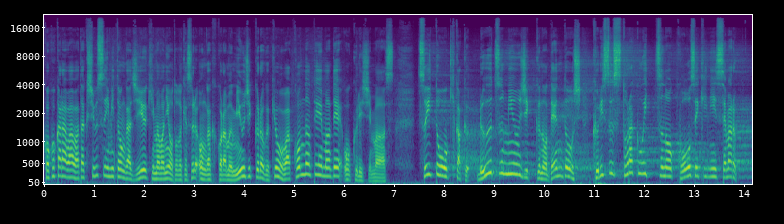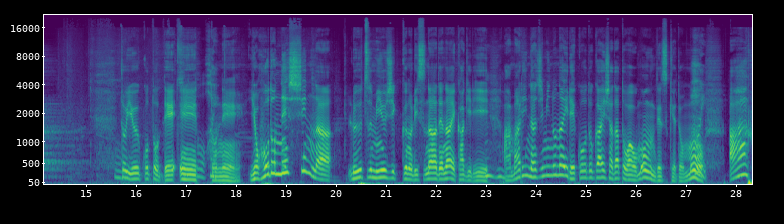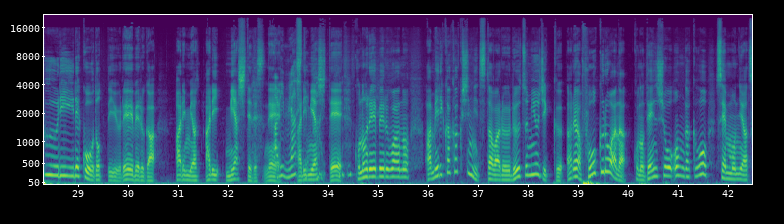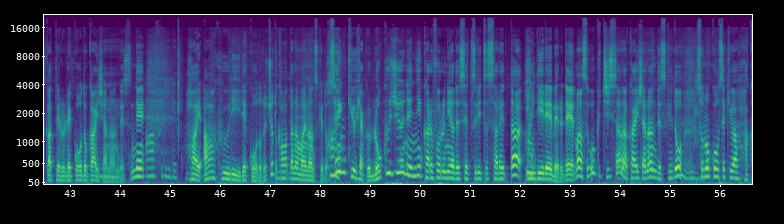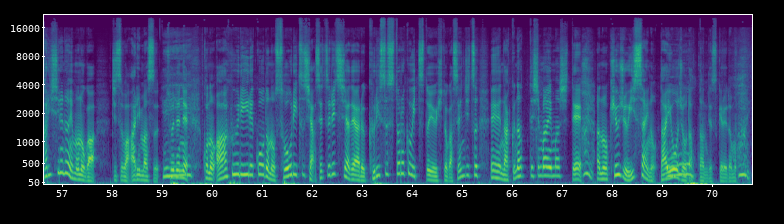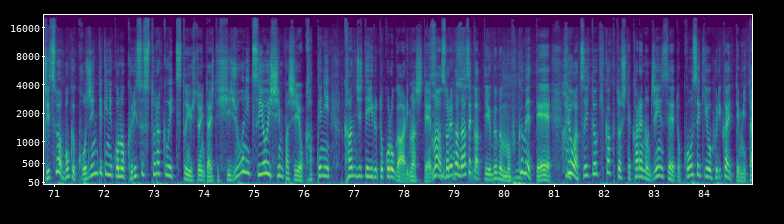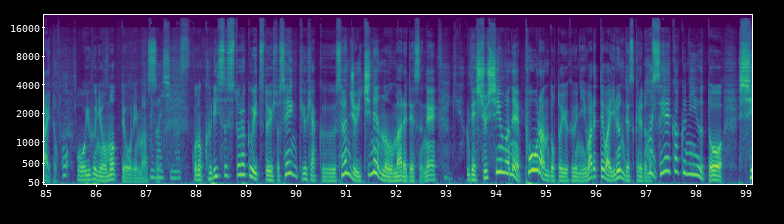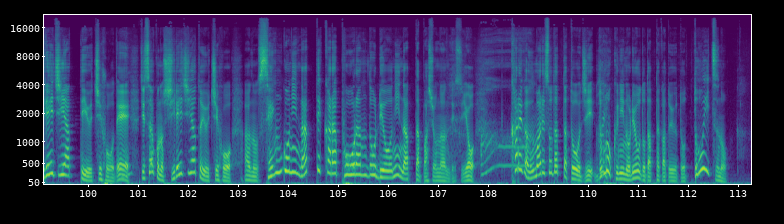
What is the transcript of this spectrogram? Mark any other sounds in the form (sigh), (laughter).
ここからは私、臼井ミトンが自由気ままにお届けする音楽コラムミュージックログ。今日はこんなテーマでお送りします。追悼企画、ルーツミュージックの伝道師、クリス・ストラクウィッツの功績に迫る。ということで、えーっとね、よほど熱心なルーツミュージックのリスナーでない限り、あまり馴染みのないレコード会社だとは思うんですけども、はいアーフーリーレコードっていうレーベルがありみゃありみやしてですね。ありみやして。ありみやして。このレーベルはあのアメリカ各地に伝わるルーツミュージックあるいはフォークロアなこの伝承音楽を専門に扱っているレコード会社なんですね。アーフリーレコード。はい、アーフーリーレコードとちょっと変わった名前なんですけど、1960年にカリフォルニアで設立されたインディーレーベルで、まあすごく小さな会社なんですけど、その功績は計り知れないものが実はあります。それでね、このアーフーリーレコードの創立者、設立者であるクリス・ストラクウィッツという人が先日、えー亡くなってしまいまして、あの91歳の大往生だったんですけれども、実は僕個人的にこのクリス・ストラクウィッツという人に対して非常に強いシンパシーを勝手に感じているところがありまして、まあそれがなぜかっていう部分も含めて、今日は追悼企画として彼の人生と功績を振り返ってみたいとこういうふうに思っております。ます。このクリス・ストラクウィッツという人1931年の生まれですね。で出身はねポーランドというふうに言われてはいるんですけれども、はい。正確に言うとシレジアっていう地方で、実はこのシレジアという地方あの戦後になってからポーランド領になった場所なんですよ。彼が生まれ育った当時どの国の領土だったかというと、ドイツの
